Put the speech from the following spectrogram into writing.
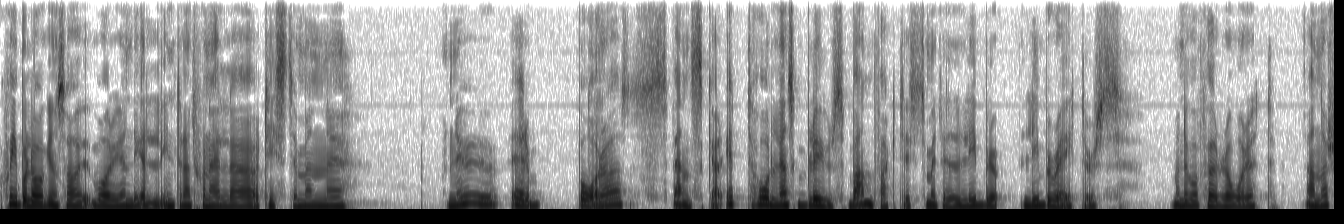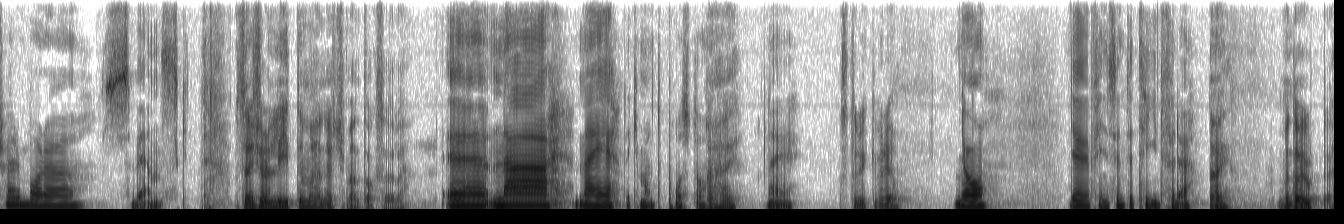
skivbolagen så var det ju en del internationella artister, men eh, nu är det bara svenskar. Ett holländskt bluesband faktiskt, som heter Liber- Liberators. Men det var förra året. Annars är det bara svenskt. Sen kör du lite management också eller? Eh, nej, nej, det kan man inte påstå. Nej, Nej. stryker vi det? Ja, det finns inte tid för det. Nej, men du har gjort det.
